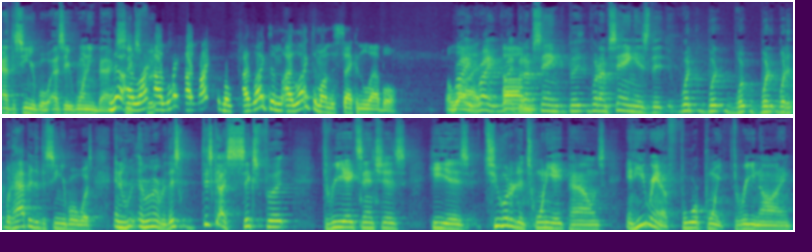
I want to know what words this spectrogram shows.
at the Senior Bowl as a running back. No, I like, I like I liked him. I liked him. I liked him on the second level. Right, lot. right, right. Um, but I'm saying, but what I'm saying is that what what what what what, what happened to the Senior Bowl was, and, and remember this this guy's six foot three eighths inches. He is 228 pounds, and he ran a 4.39, an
